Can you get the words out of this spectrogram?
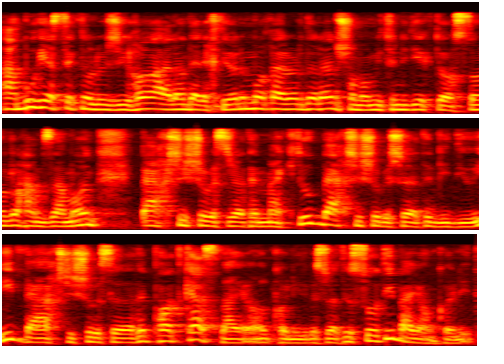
انبوهی از تکنولوژی ها الان در اختیار ما قرار دارن. شما می‌تونید یک داستان رو همزمان بخشیش رو به صورت مکتوب بخشیش رو به صورت ویدیویی بخشیش رو به صورت پادکست بیان کنید به صورت صوتی بیان کنید.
